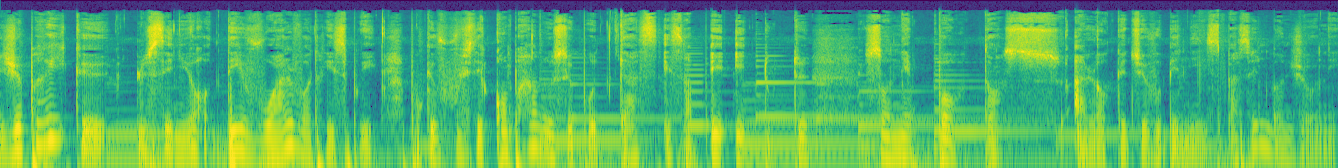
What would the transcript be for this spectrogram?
je prie que le Seigneur dévoile votre esprit pour que vous puissiez comprendre ce podcast et, sa, toute son importance. Alors que Dieu vous bénisse. Passez une bonne journée.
